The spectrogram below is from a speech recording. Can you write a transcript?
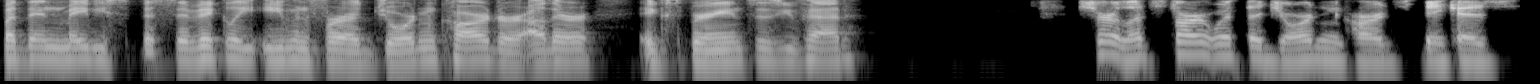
but then maybe specifically even for a Jordan card or other experiences you've had? Sure, let's start with the Jordan cards because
